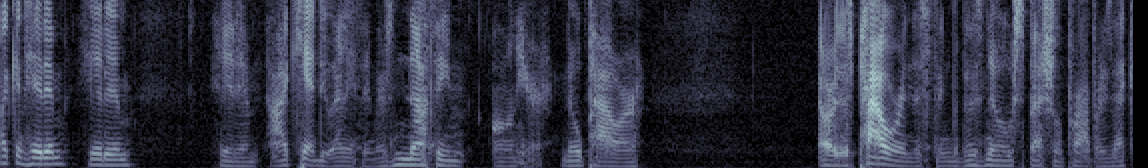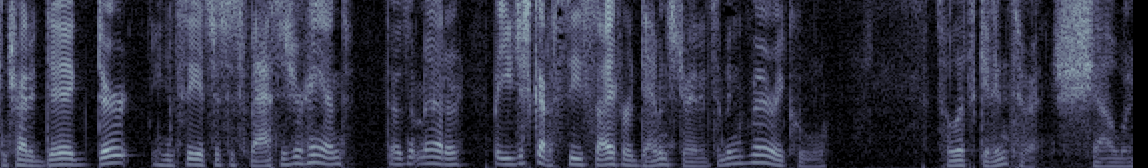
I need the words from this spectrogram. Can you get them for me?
I can hit him, hit him, hit him. I can't do anything. There's nothing on here. No power or there's power in this thing, but there's no special properties. I can try to dig dirt. You can see it's just as fast as your hand. Doesn't matter. But you just got to see Cypher demonstrated something very cool. So let's get into it, shall we?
